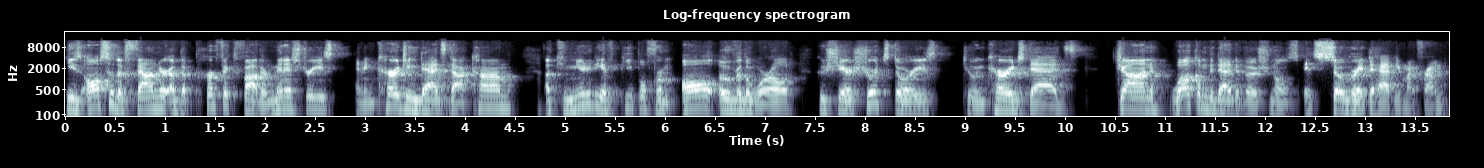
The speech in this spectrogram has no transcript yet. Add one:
He's also the founder of the Perfect Father Ministries and encouragingdads.com, a community of people from all over the world who share short stories to encourage dads John, welcome to Dad Devotionals. It's so great to have you, my friend.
